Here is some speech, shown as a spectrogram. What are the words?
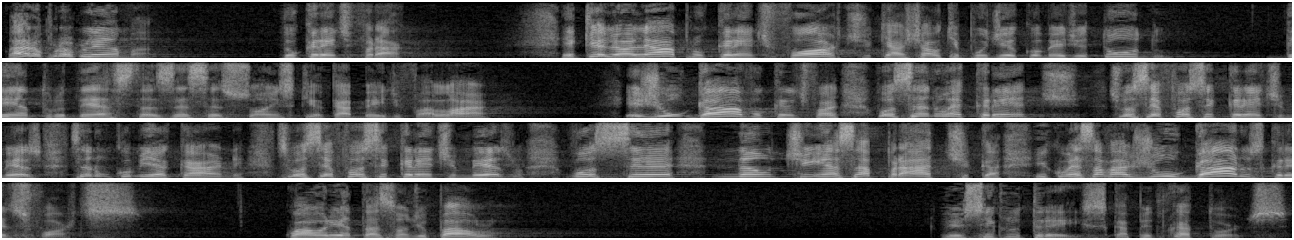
Qual era o problema do crente fraco? E que ele olhava para o crente forte, que achava que podia comer de tudo, dentro destas exceções que acabei de falar, e julgava o crente forte. Você não é crente. Se você fosse crente mesmo, você não comia carne. Se você fosse crente mesmo, você não tinha essa prática. E começava a julgar os crentes fortes. Qual a orientação de Paulo? Versículo 3, capítulo 14.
